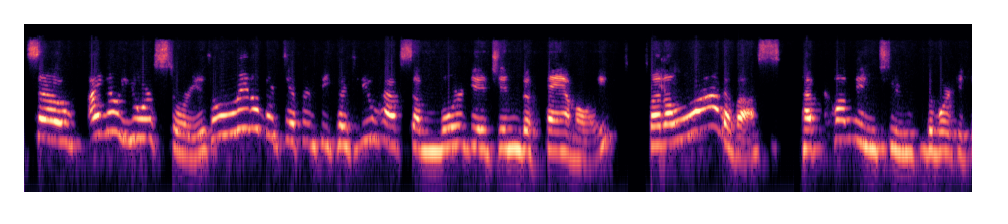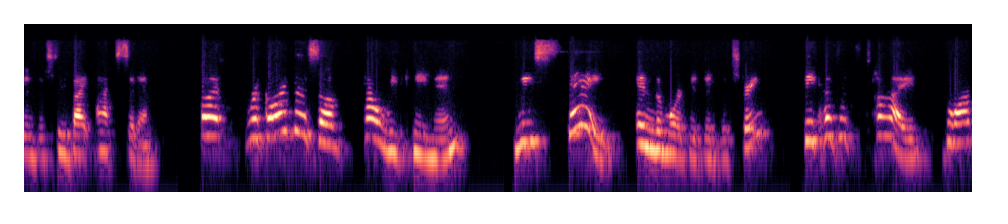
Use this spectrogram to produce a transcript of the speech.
so I know your story is a little bit different because you have some mortgage in the family, but a lot of us have come into the mortgage industry by accident. But regardless of how we came in, we stay in the mortgage industry because it's tied to our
